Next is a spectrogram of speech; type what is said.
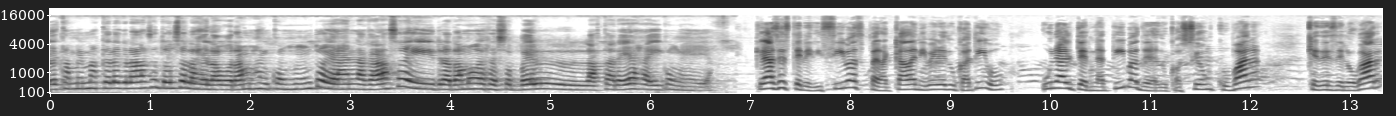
estas mismas teleclases, entonces las elaboramos en conjunto ya en la casa y tratamos de resolver las tareas ahí con ellas clases televisivas para cada nivel educativo, una alternativa de la educación cubana que desde el hogar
